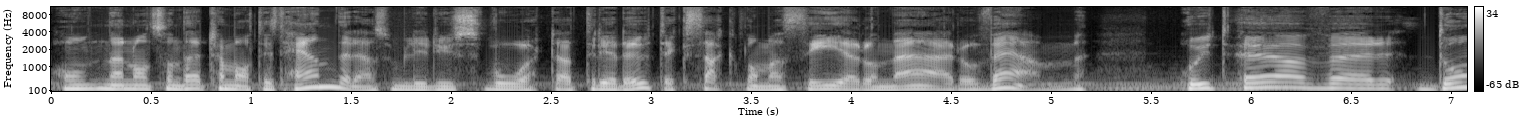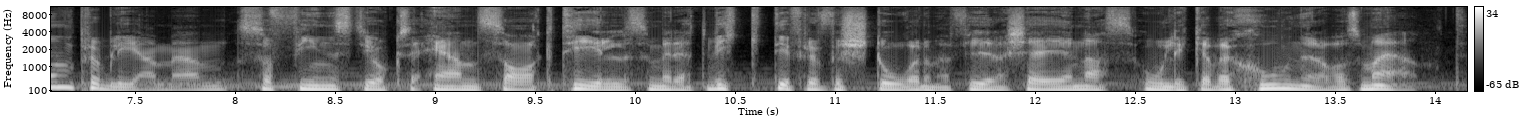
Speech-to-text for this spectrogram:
om, när något sånt här traumatiskt händer så blir det ju svårt att reda ut exakt vad man ser och när och vem. Och utöver de problemen så finns det ju också en sak till som är rätt viktig för att förstå de här fyra tjejernas olika versioner av vad som har hänt.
